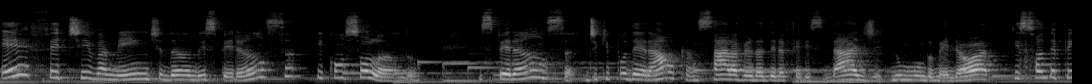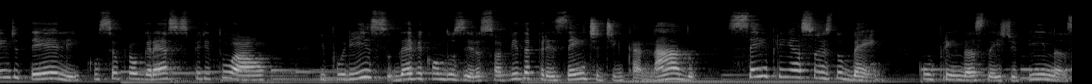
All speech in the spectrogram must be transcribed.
efetivamente dando esperança e consolando. Esperança de que poderá alcançar a verdadeira felicidade no mundo melhor, que só depende dele, com seu progresso espiritual. E por isso deve conduzir a sua vida presente de encarnado sempre em ações do bem, cumprindo as leis divinas,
